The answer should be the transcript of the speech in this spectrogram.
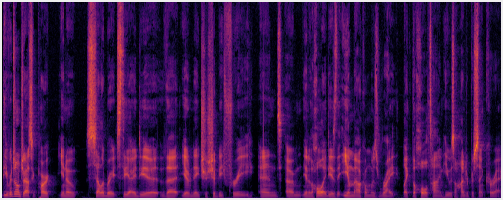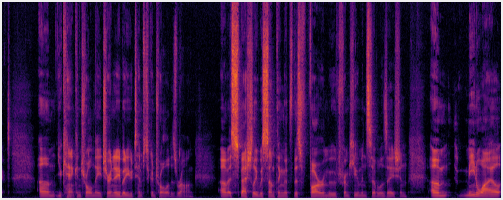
the original Jurassic Park, you know, celebrates the idea that you know nature should be free. And um, you know the whole idea is that Ian Malcolm was right like the whole time he was 100% correct. Um, you can't control nature and anybody who attempts to control it is wrong um, especially with something that's this far removed from human civilization. Um, meanwhile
